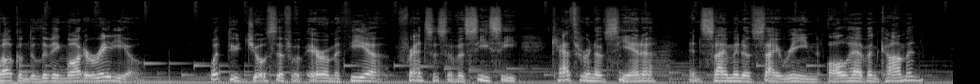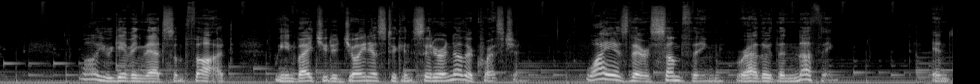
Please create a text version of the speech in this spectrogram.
Welcome to Living Water Radio. What do Joseph of Arimathea, Francis of Assisi, Catherine of Siena, and Simon of Cyrene all have in common? While you're giving that some thought, we invite you to join us to consider another question Why is there something rather than nothing? And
